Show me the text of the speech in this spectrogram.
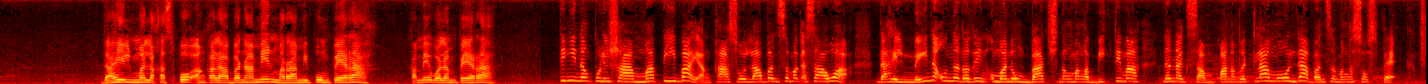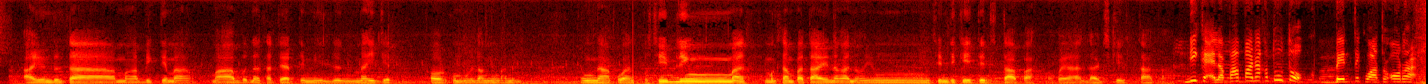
Dahil malakas po ang kalaban namin, marami pong pera. Kami walang pera. Tingin ng pulisya matibay ang kaso laban sa mag-asawa dahil may nauna na rin umanong batch ng mga biktima na nagsampa ng reklamo laban sa mga sospek. Ayon dun sa mga biktima, maabot na sa 30 million mahigit or kumulang yung ano, yung nakuha. Posibleng magsampa tayo ng ano, yung syndicated stapa o kaya large scale stapa. Mikaela Papa nakatutok, 24 oras.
